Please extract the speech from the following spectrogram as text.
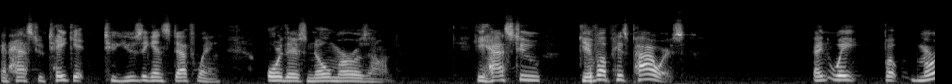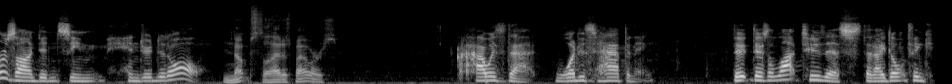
and has to take it to use against Deathwing, or there's no Murozond. He has to give up his powers. And wait, but Murozond didn't seem hindered at all. Nope, still had his powers. How is that? What is happening? There, there's a lot to this that I don't think.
